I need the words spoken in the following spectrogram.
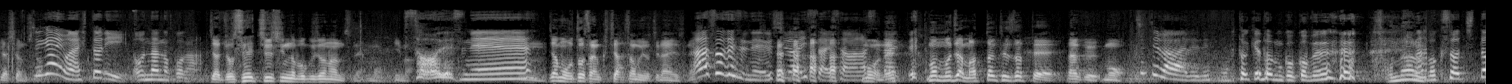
らっしゃるんですか？従業員は1人女の子が。じゃあ女性中心の牧場なんですねもう今。そうですね、うん、じゃあもうお父さん口挟む余地ないですね。あそうですね。牛は一切触らせないって。もうね、まあ、じゃあ全く手伝ってなくもう。父はあれですね。東京ドーム5個分。そんなの？牧草地と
